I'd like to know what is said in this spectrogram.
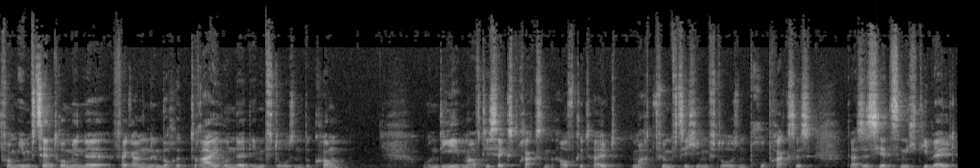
vom Impfzentrum in der vergangenen Woche 300 Impfdosen bekommen und die eben auf die sechs Praxen aufgeteilt, macht 50 Impfdosen pro Praxis. Das ist jetzt nicht die Welt,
